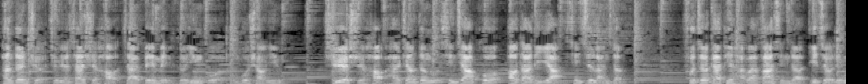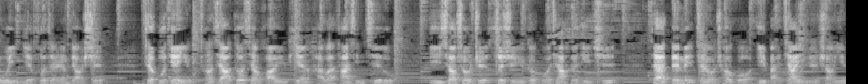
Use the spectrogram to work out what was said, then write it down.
攀登者九月三十号在北美和英国同步上映。十月十号还将登陆新加坡、澳大利亚、新西兰等。负责该片海外发行的1905影业负责人表示，这部电影创下多项华语片海外发行记录，已销售至四十余个国家和地区，在北美将有超过一百家影院上映。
